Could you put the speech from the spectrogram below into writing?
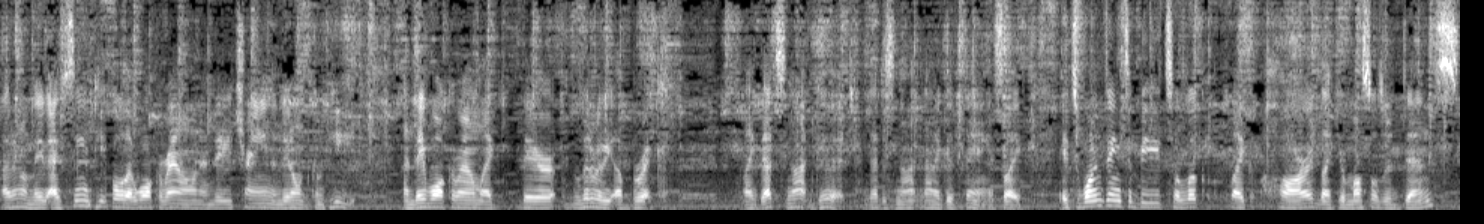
I don't know. Maybe I've seen people that walk around and they train and they don't compete. And they walk around like they're literally a brick like that's not good. That is not not a good thing. It's like it's one thing to be to look like hard, like your muscles are dense,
